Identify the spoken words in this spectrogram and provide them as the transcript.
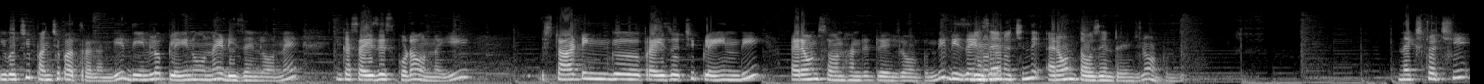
ఇవి వచ్చి పంచపాత్రలు అండి దీనిలో ప్లెయిన్ ఉన్నాయి డిజైన్లో ఉన్నాయి. ఇంకా సైజెస్ కూడా ఉన్నాయి. స్టార్టింగ్ ప్రైస్ వచ్చి ప్లెయిన్ది అరౌండ్ సెవెన్ హండ్రెడ్ రేంజ్లో ఉంటుంది. డిజైన్ డిజైన్ వచ్చింది అరౌండ్ థౌజండ్ రేంజ్లో ఉంటుంది. నెక్స్ట్ వచ్చి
